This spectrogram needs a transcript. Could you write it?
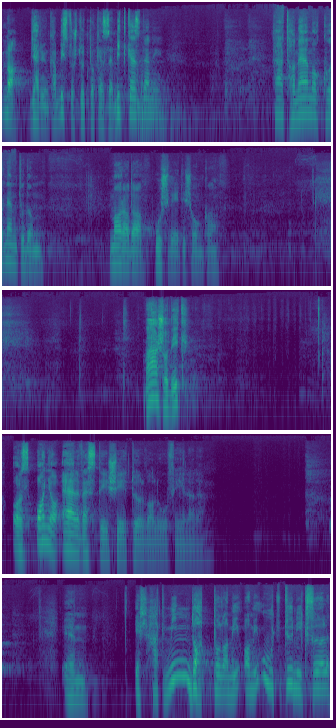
na, gyerünk, hát biztos tudtok ezzel mit kezdeni. Hát ha nem, akkor nem tudom. marad a húsvéti sonka. Második, az anya elvesztésétől való félelem. És hát mindattól, ami, ami úgy tűnik föl,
